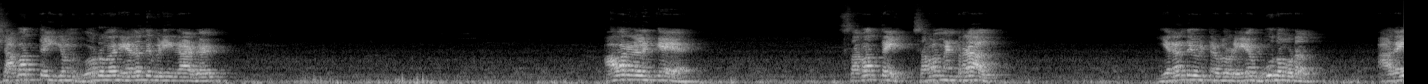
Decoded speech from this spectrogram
சவத்தையும் ஒருவர் இறந்து விடுகிறார்கள்? அவர்களுக்கு சவத்தை சவம் என்றால் இறந்துவிட்டவர்களுடைய பூத உடல் அதை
